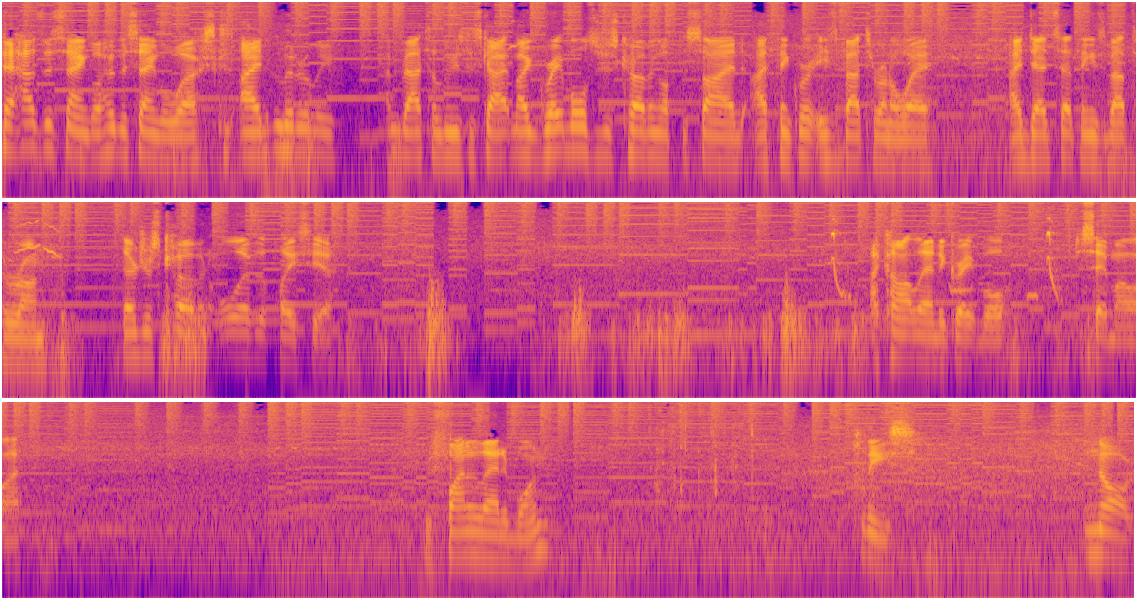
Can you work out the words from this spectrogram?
yeah, how's this angle? I hope this angle works because I literally, I'm about to lose this guy. My great balls are just curving off the side. I think we're, he's about to run away. I dead set think he's about to run. They're just curving all over the place here. I can't land a great ball to save my life. We finally landed one. Please. No.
